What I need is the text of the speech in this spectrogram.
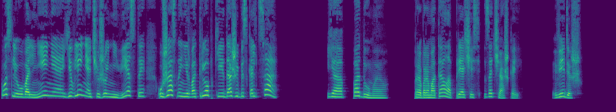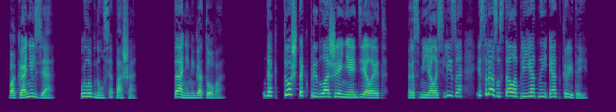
После увольнения, явления чужой невесты, ужасной нервотрепки и даже без кольца? «Я подумаю», — пробормотала, прячась за чашкой. «Видишь, пока нельзя», — улыбнулся Паша. «Таня не готова». «Да кто ж так предложение делает?» Рассмеялась Лиза и сразу стала приятной и открытой.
